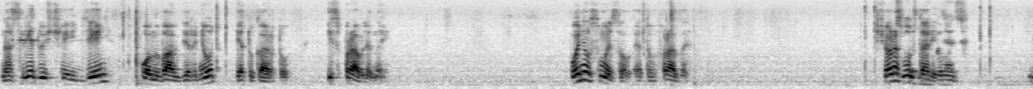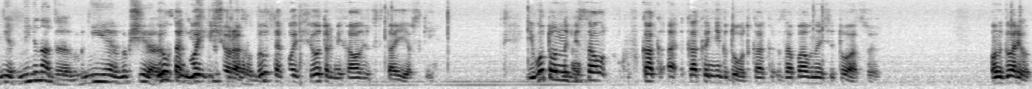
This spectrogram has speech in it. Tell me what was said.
На следующий день он вам вернет эту карту исправленной. Понял смысл этой фразы? Еще раз Сложно повторить. понять. Нет, мне не надо, мне вообще... Был такой, Есть еще раз, был такой Федор Михайлович Достоевский. И вот он написал как, а, как анекдот, как забавную ситуацию. Он говорил,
